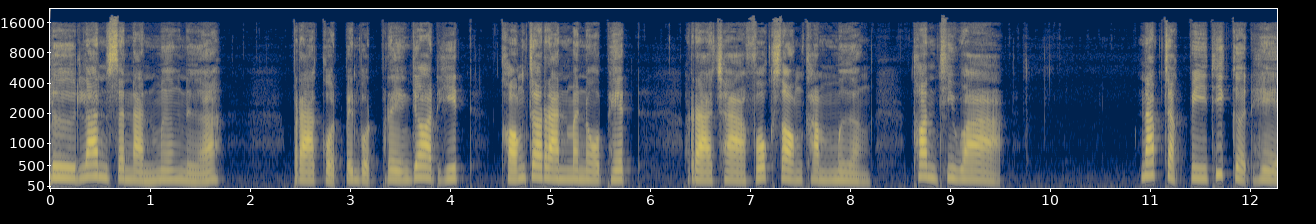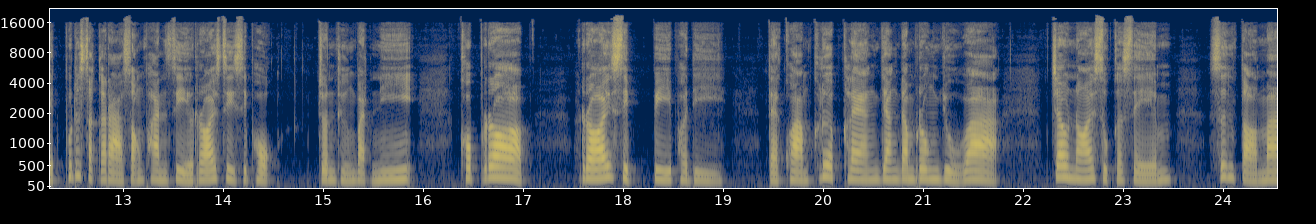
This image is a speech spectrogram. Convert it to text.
ลือลั่นสนันเมืองเหนือ ปรากฏเป็นบทเพลงยอดฮิต ของจรันมโนเพชร ราชาโฟกซองคำเมือง ท่อนที่ว่า นับจากปีที่เกิดเหตุพุทธศักราช 2446 จนถึงบัดนี้ ครบรอบ 110 ปีพอดี แต่ความเคลือบแคลงยังดำรงอยู่ว่า เจ้าน้อยสุกเกษม ซึ่งต่อมา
